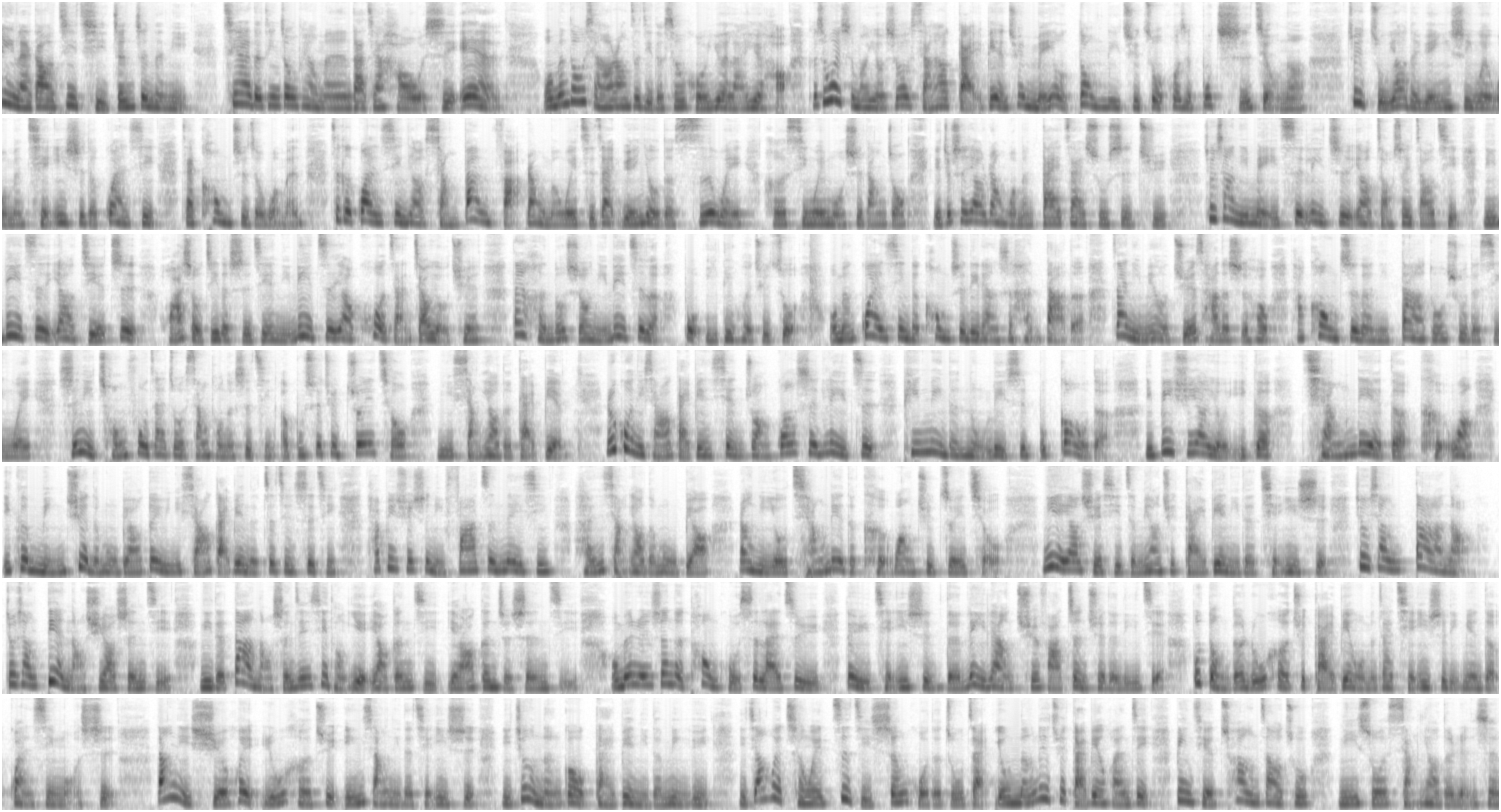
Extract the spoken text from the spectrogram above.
欢迎来到记起真正的你，亲爱的听众朋友们，大家好，我是 Ann。我们都想要让自己的生活越来越好，可是为什么有时候想要改变却没有动力去做，或者不持久呢？最主要的原因是因为我们潜意识的惯性在控制着我们，这个惯性要想办法让我们维持在原有的思维和行为模式当中，也就是要让我们待在舒适区。就像你每一次立志要早睡早起，你立志要节制划手机的时间，你立志要扩展交友圈，但很多时候你立志了，不一定会去做。我们惯性的控制力量是很大的，在你没有觉察的时候，它控制了你大多数的行为，使你重复在做相同的事情，而不是去追求你想要的改变。如果你想要改变现状，光是立志拼命的努力是不够的，你必须要。有一个强烈的渴望，一个明确的目标。对于你想要改变的这件事情，它必须是你发自内心很想要的目标，让你有强烈的渴望去追求。你也要学习怎么样去改变你的潜意识，就像大脑。就像电脑需要升级，你的大脑神经系统也要跟级，也要跟着升级。我们人生的痛苦是来自于对于潜意识的力量缺乏正确的理解，不懂得如何去改变我们在潜意识里面的惯性模式。当你学会如何去影响你的潜意识，你就能够改变你的命运。你将会成为自己生活的主宰，有能力去改变环境，并且创造出你所想要的人生。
